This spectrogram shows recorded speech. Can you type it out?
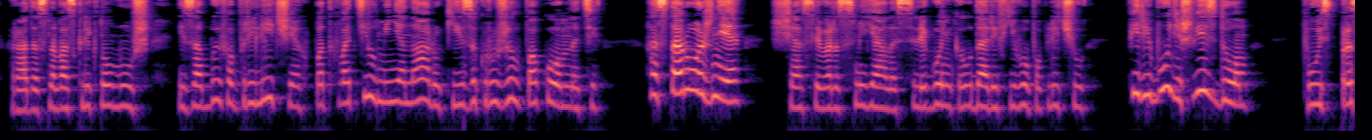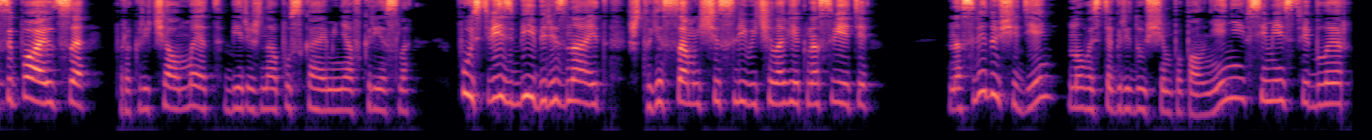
— радостно воскликнул муж и, забыв о приличиях, подхватил меня на руки и закружил по комнате. «Осторожнее!» — счастливо рассмеялась, легонько ударив его по плечу. «Перебудешь весь дом!» «Пусть просыпаются!» — прокричал Мэт, бережно опуская меня в кресло. «Пусть весь Бибери знает, что я самый счастливый человек на свете!» На следующий день новость о грядущем пополнении в семействе Блэр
